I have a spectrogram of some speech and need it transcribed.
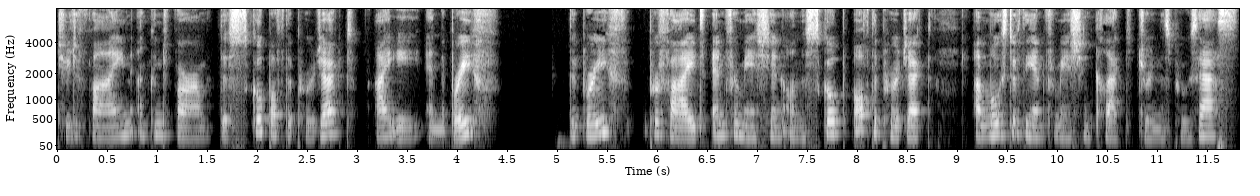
to define and confirm the scope of the project, i.e., in the brief. The brief provides information on the scope of the project and most of the information collected during this process.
